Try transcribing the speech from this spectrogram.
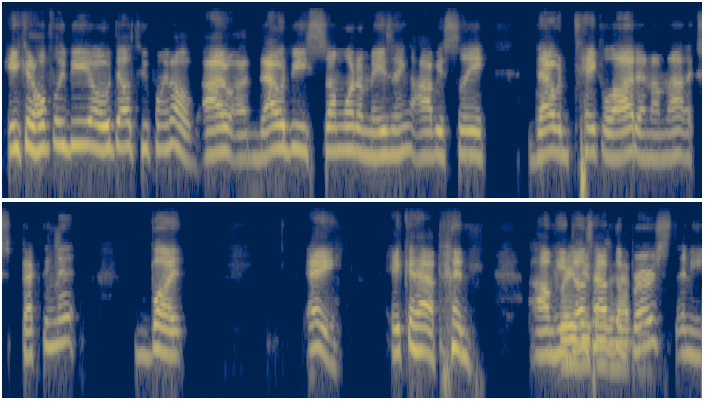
he could hopefully be Odell 2.0. I uh, that would be somewhat amazing. Obviously, that would take a lot, and I'm not expecting it. But hey, it could happen. Um, he Crazy does have the happen. burst, and he,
